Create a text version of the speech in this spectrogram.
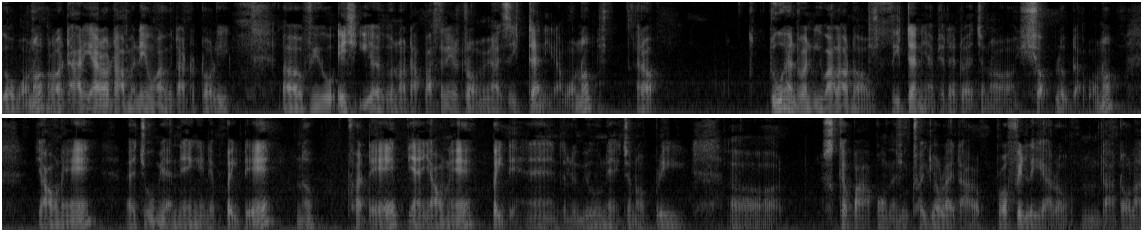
ရောပေါ့နော်အဲ့တော့ဒါတွေကတော့ဒါမနေ့ကဒါတော်တော်လေး VOHER ဆိုတော့ဒါ percentage တော်တော်များများဈေးတက်နေတာပေါ့နော်အဲ့တော့200နီးပါးလောက်တော့ဈေးတက်နေတာဖြစ်တဲ့အတွက်ကျွန်တော် shop လုပ်တာပေါ့နော်ရောင်းတယ်အကျိုးမြတ်အနေငယ်နဲ့ပိတ်တယ်နော် ထွက်တယ်ပြန်ရောင်းတယ်ပိတ်တယ်အဲဒီလိုမျိုးနဲ့ကျွန်တော် pre အာ scalper ပုံစံမျိုး trade လုပ်လိုက်တာတော့ profit လေးရတော့ဒါဒေါ်လာ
